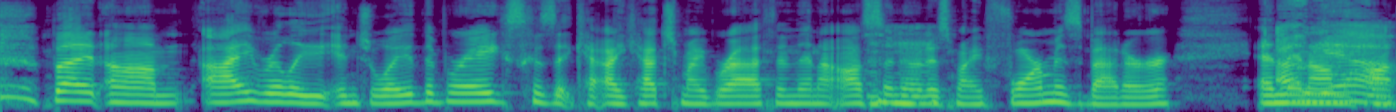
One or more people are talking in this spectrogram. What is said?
but um, I really enjoy the breaks because ca- I catch my breath, and then I also mm-hmm. notice my form is better, and then oh, I'm yeah.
